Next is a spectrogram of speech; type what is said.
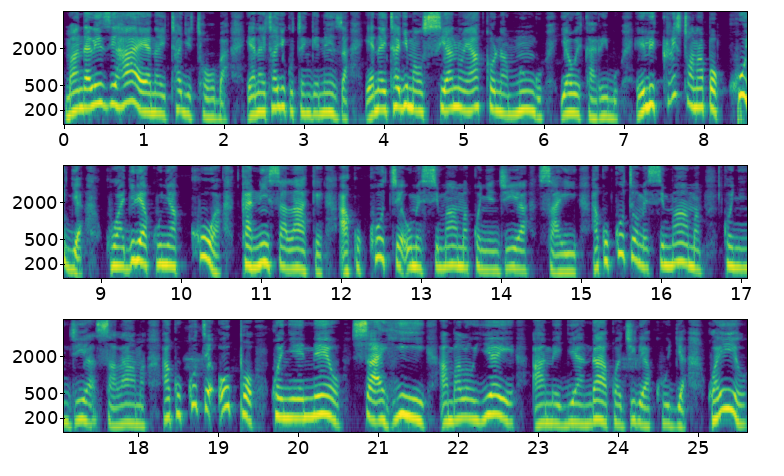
Maandalizi haya yanahitaji toba, yanahitaji kutengeneza, yanahitaji mahusiano yako na Mungu yawe karibu, ili Kristo anapokuja kwa ajili ya kunyakua kanisa lake akukute umesimama kwenye njia sahihi, akukute umesimama kwenye njia salama, akukute upo kwenye eneo sahihi ambalo yeye amejiandaa kwa ajili ya kuja. Kwa hiyo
